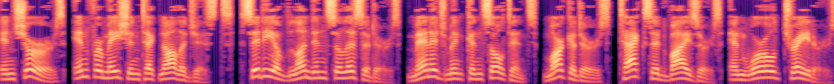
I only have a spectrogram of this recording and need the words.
Insurers, Information Technologists, City of London Solicitors, Management Consultants, Marketers, Tax Advisors, and World Traders.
